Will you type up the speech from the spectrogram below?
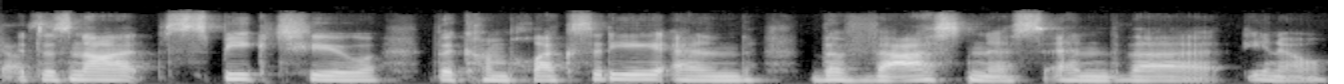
Yes. It does not speak to the complexity and the vastness and the, you know,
